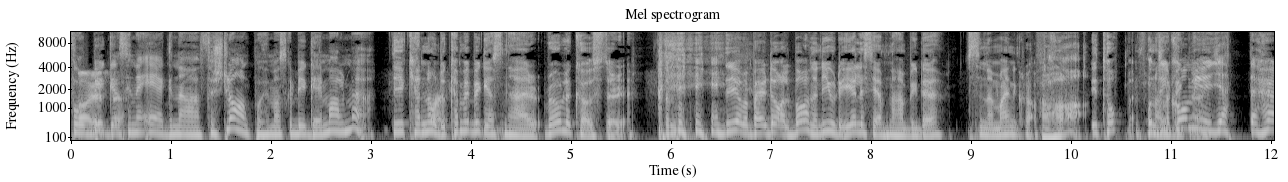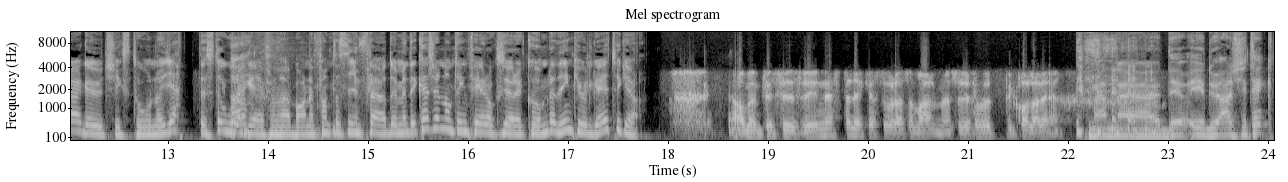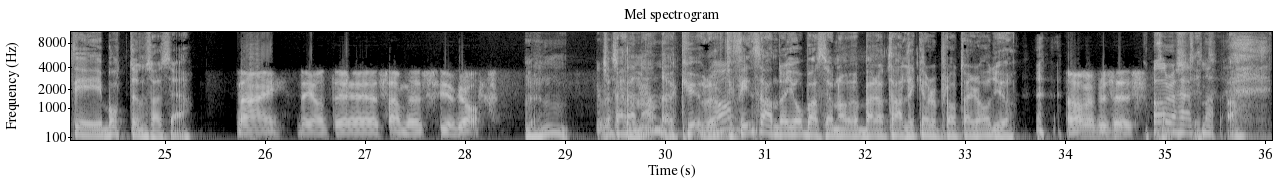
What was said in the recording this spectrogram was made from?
får Ja, bygga sina egna förslag på hur man ska bygga i Malmö. Det är kanon, då kan vi bygga en sån här rollercoaster. De, det gör man berg och dalbanor, det gjorde Elis jämt när han byggde sina Minecraft. Det är toppen från Och det kommer ju jättehöga utkikstorn och jättestora Ja. grejer från de här barnen. Fantasin flödar. Men det kanske är någonting för er också att göra i Kumla. Det är en kul grej tycker jag. Ja, men precis. Vi är nästan lika stora som Malmö, så vi får kolla det. Men eh, det, är du arkitekt i, i botten så att säga? Nej, det är jag inte. Jag är samhällsgeograf. Spännande, kul. Ja. Det finns andra jobb alltså än att bära tallrikar och prata i radio. Ja, men precis. Hör och häpna.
